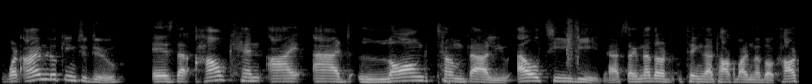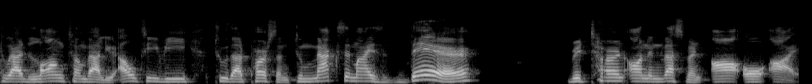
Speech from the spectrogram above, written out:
what i'm looking to do is that how can I add long-term value, LTV? That's another thing that I talk about in my book, how to add long-term value, LTV to that person to maximize their return on investment, ROI,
